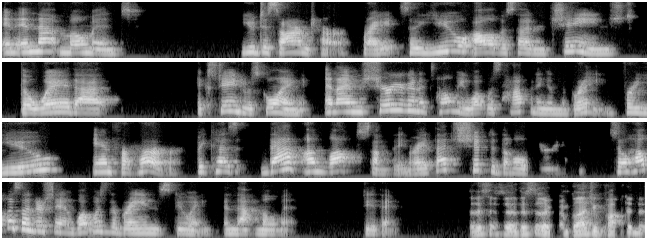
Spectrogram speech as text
and in that moment you disarmed her, right? So you all of a sudden changed the way that exchange was going. And I'm sure you're going to tell me what was happening in the brain for you and for her, because that unlocked something, right? That shifted the whole period. So help us understand what was the brains doing in that moment, do you think? This is a, this is a, I'm glad you popped into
